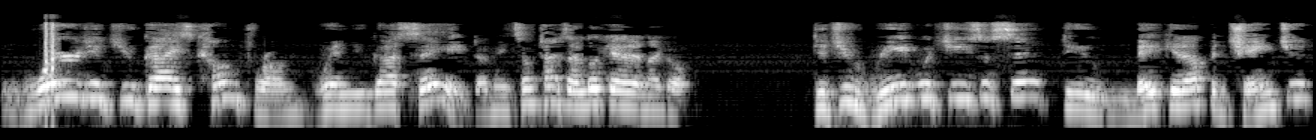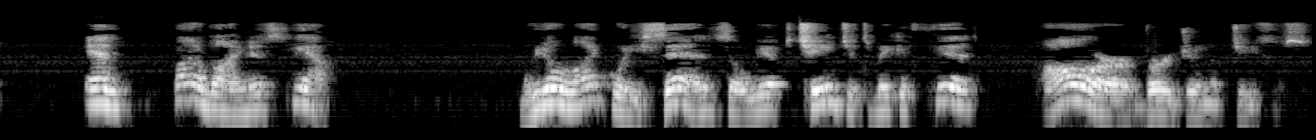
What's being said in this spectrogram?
where did you guys come from when you got saved? I mean, sometimes I look at it and I go, did you read what Jesus said? Do you make it up and change it? And bottom line is, yeah, we don't like what he said, so we have to change it to make it fit our version of Jesus,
